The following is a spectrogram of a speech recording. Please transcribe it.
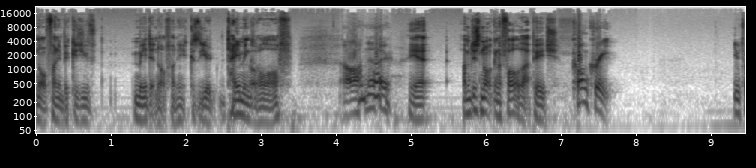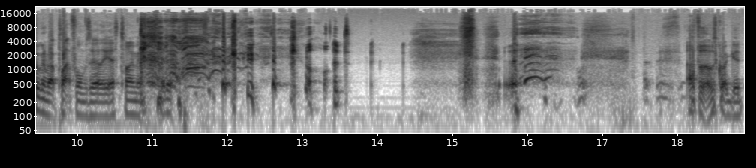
not funny because you've made it not funny because your timing's all off. oh no, Yeah, I'm just not going to follow that page. concrete. You were talking about platforms earlier. Timing. Get it? God. I thought that was quite good.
